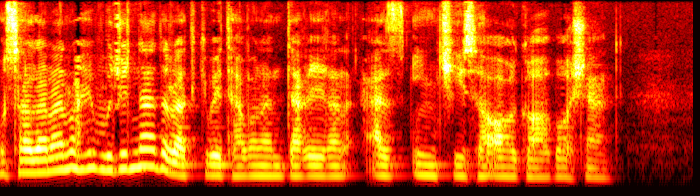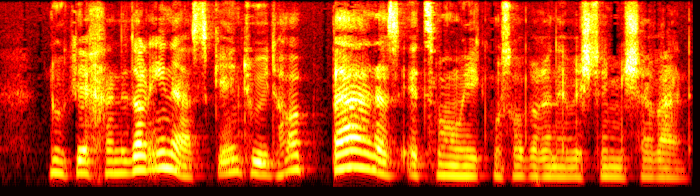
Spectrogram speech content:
مسلما راهی وجود ندارد که بتوانند دقیقا از این چیزها آگاه باشند. نکته خندهدار این است که این توییت ها بعد از اتمام یک مسابقه نوشته می شوند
